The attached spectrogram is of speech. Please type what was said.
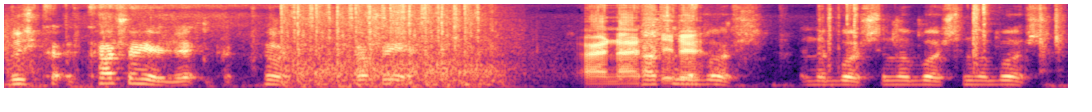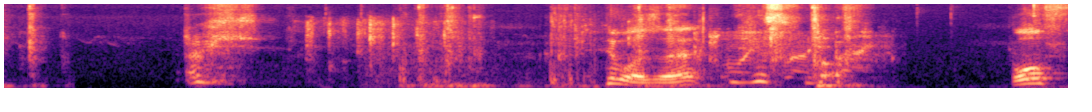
Bush, cr- crouch right here, Draco. Come here, crouch right here. Alright, nice Crouch you in the do. bush, in the bush, in the bush, in the bush. Who was that? Wolf,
